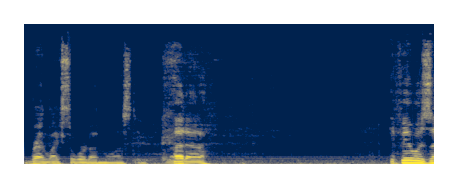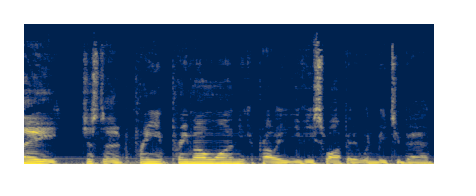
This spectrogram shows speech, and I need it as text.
Brent likes the word unmolested, but uh, if it was a just a pre, primo one, you could probably EV swap it. It wouldn't be too bad.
